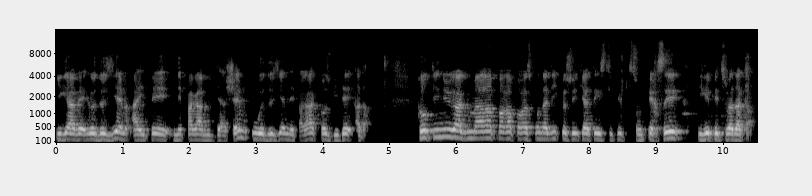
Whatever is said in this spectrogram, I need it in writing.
il avait, le deuxième a été n'est pas là Midé Hachem ou le deuxième n'est pas là cause Adam. Continue l'Agmara par rapport à ce qu'on a dit que celui qui a des testicules qui sont percés, il est Petsuadaka.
